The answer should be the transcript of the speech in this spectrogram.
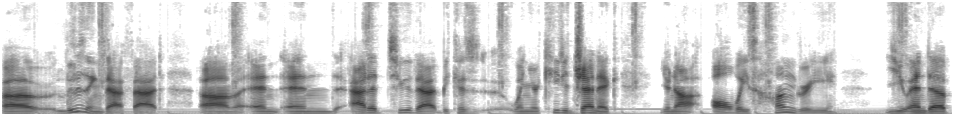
uh, losing that fat. Um, and and added to that, because when you're ketogenic, you're not always hungry. You end up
